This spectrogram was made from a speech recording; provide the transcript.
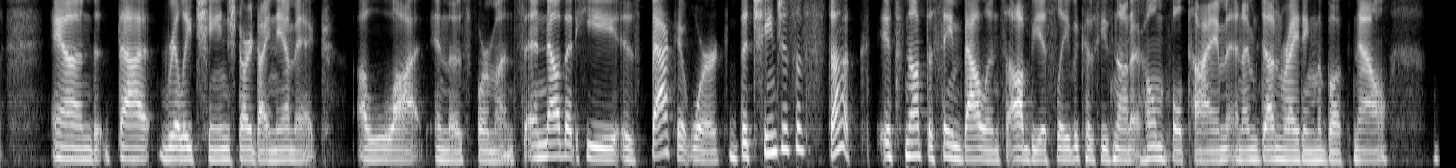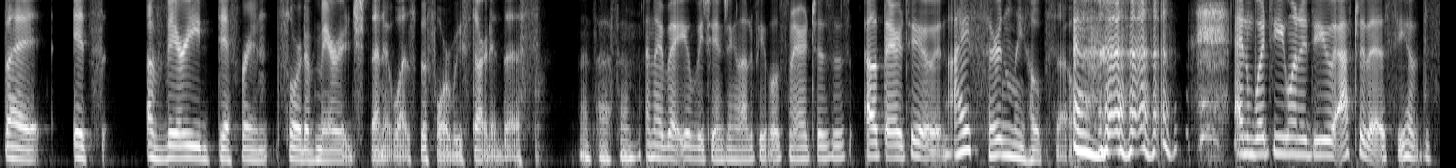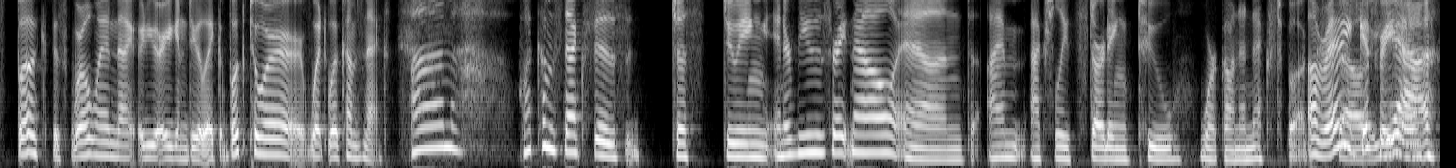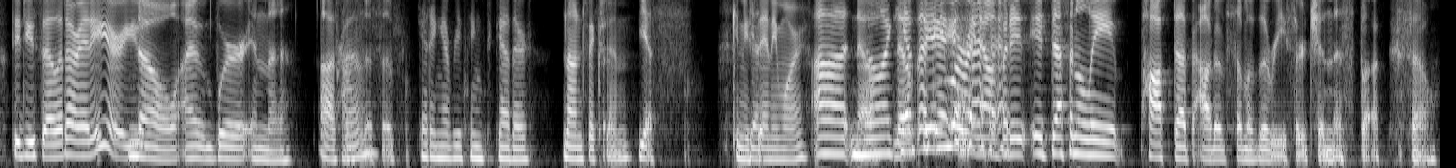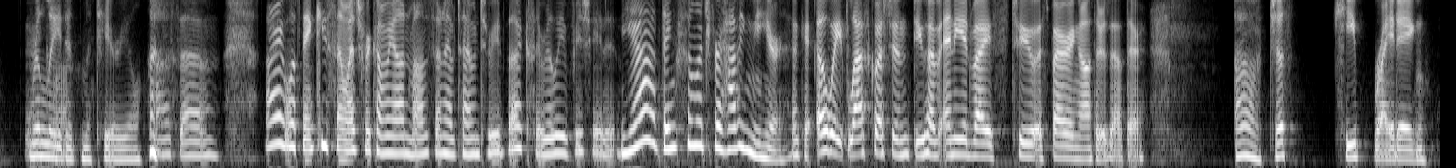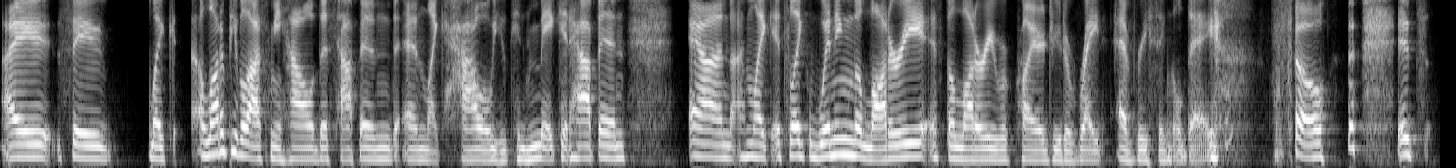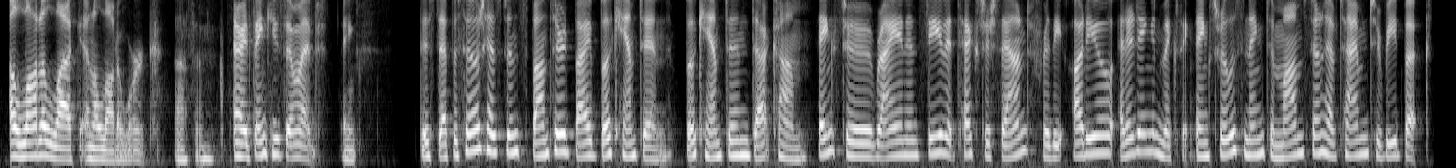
And that really changed our dynamic a lot in those four months. And now that he is back at work, the changes have stuck. It's not the same balance, obviously, because he's not at home full time and I'm done writing the book now. But it's a very different sort of marriage than it was before we started this. That's awesome. And I bet you'll be changing a lot of people's marriages out there too. And I certainly hope so. and what do you want to do after this? You have this book, this whirlwind. Are you, are you going to do like a book tour or what, what comes next? Um, what comes next is just doing interviews right now, and I'm actually starting to work on a next book. Already, so, good for yeah. you. Did you sell it already, or you? No, I, we're in the awesome. process of getting everything together. Nonfiction. So, yes. Can you yes. say any more? Uh, no. no, I can't say okay. any more right now. But it, it definitely popped up out of some of the research in this book. So very related cool. material. awesome. All right. Well, thank you so much for coming on. Moms don't have time to read books. I really appreciate it. Yeah. Thanks so much for having me here. Okay. Oh, wait. Last question. Do you have any advice to aspiring authors out there? Oh, just keep writing. I say Like a lot of people ask me how this happened and like how you can make it happen. And I'm like, it's like winning the lottery if the lottery required you to write every single day. so it's a lot of luck and a lot of work. Awesome. All right. Thank you so much. Thanks. This episode has been sponsored by Bookhampton, bookhampton.com. Thanks to Ryan and Steve at Texture Sound for the audio editing and mixing. Thanks for listening to Moms Don't Have Time to Read Books.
